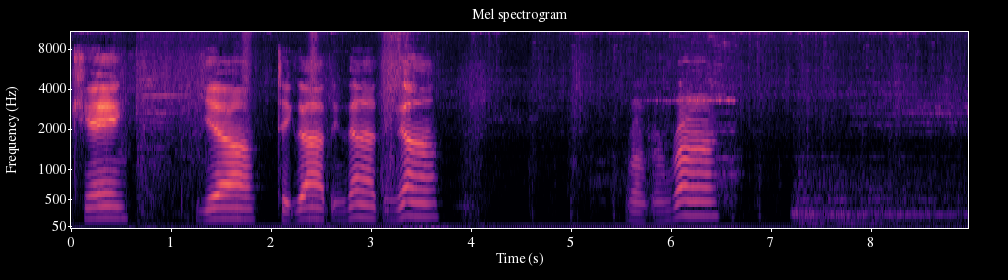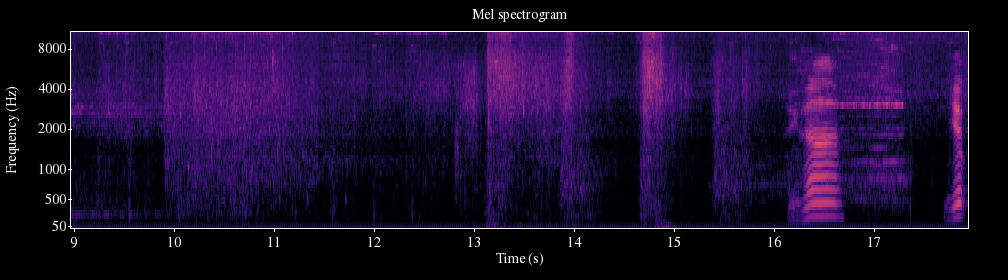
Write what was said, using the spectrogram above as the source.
Okay. Yeah, take that, take that, take that. Run, run, run. Like that. Yep.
